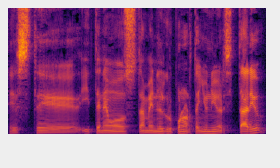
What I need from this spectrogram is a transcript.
Este, y tenemos también el grupo norteño universitario,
